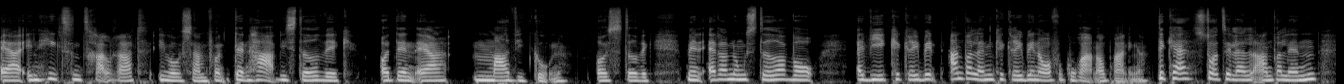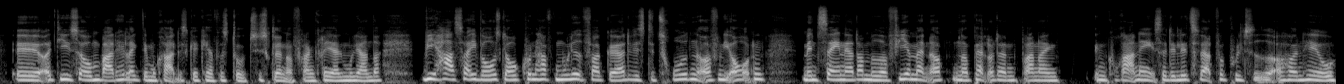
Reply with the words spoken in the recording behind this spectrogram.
er en helt central ret i vores samfund. Den har vi stadigvæk, og den er meget vidtgående også stadigvæk. Men er der nogle steder, hvor at vi ikke kan gribe ind, andre lande kan gribe ind over for koranafbrændinger. Det kan stort set alle andre lande, øh, og de er så åbenbart heller ikke demokratiske, kan jeg forstå, Tyskland og Frankrig og alle mulige andre. Vi har så i vores lov kun haft mulighed for at gøre det, hvis det troede den offentlige orden, men sagen er, der møder fire mand op, når Paludan brænder en en koran af, så det er lidt svært for politiet at håndhæve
